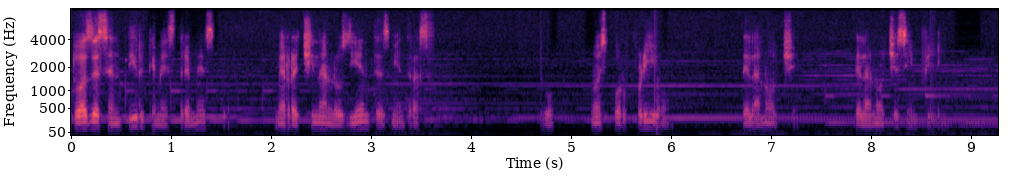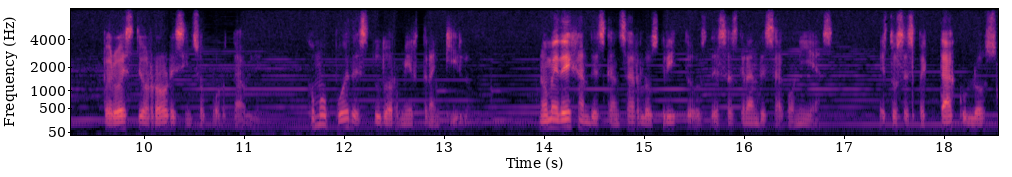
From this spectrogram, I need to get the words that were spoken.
Tú has de sentir que me estremezco, me rechinan los dientes mientras no es por frío de la noche, de la noche sin fin. Pero este horror es insoportable. ¿Cómo puedes tú dormir tranquilo? No me dejan descansar los gritos de esas grandes agonías. Estos espectáculos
